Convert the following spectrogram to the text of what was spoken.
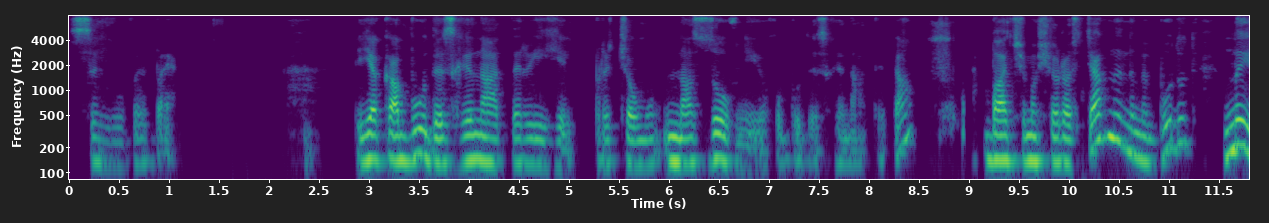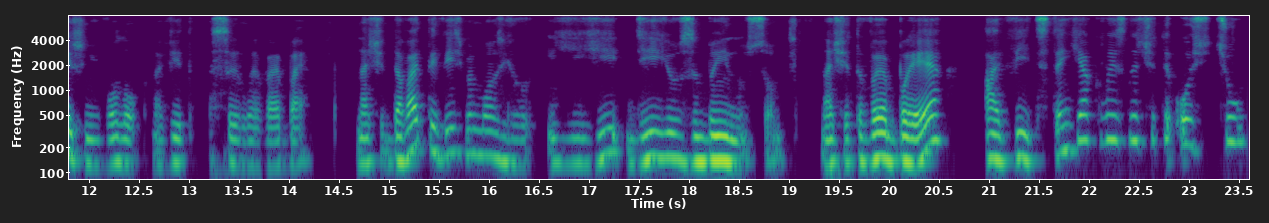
силу ВБ, яка буде згинати ригель, причому назовні його буде згинати, так? бачимо, що розтягненими будуть нижні волокна від сили ВБ. Значить, давайте візьмемо її дію з мінусом. Значить, ВБ, а відстань, як визначити ось цю,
